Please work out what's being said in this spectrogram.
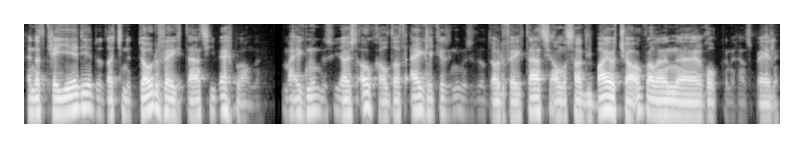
En dat creëerde je doordat je de dode vegetatie wegbrandde. Maar ik noemde zojuist ook al dat eigenlijk is er niet meer zoveel dode vegetatie. Anders zou die biochar ook wel een uh, rol kunnen gaan spelen.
